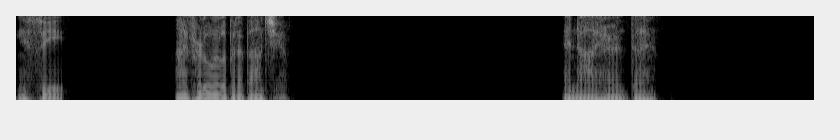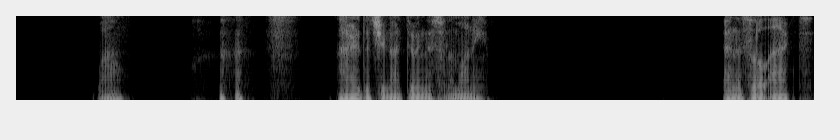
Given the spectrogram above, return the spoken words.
you see, I've heard a little bit about you. And I heard that, well, I heard that you're not doing this for the money. And this little act,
